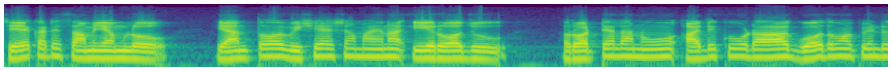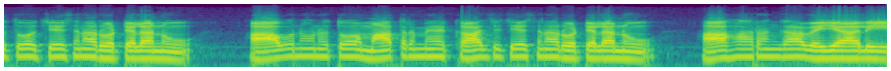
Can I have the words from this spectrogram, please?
చీకటి సమయంలో ఎంతో విశేషమైన ఈ రోజు రొట్టెలను అది కూడా గోధుమ పిండితో చేసిన రొట్టెలను ఆవ నూనెతో మాత్రమే కాల్చి చేసిన రొట్టెలను ఆహారంగా వేయాలి.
